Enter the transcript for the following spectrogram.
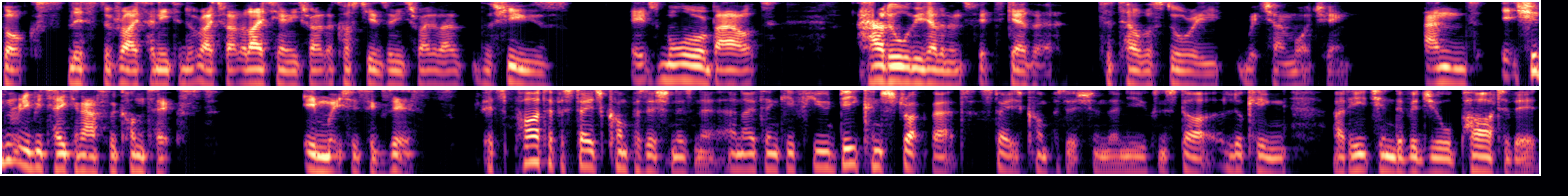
box list of right. I need to write about the lighting. I need to write about the costumes. I need to write about the shoes. It's more about how do all these elements fit together to tell the story which I'm watching and it shouldn't really be taken out of the context in which it exists. It's part of a stage composition, isn't it? And I think if you deconstruct that stage composition, then you can start looking at each individual part of it.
